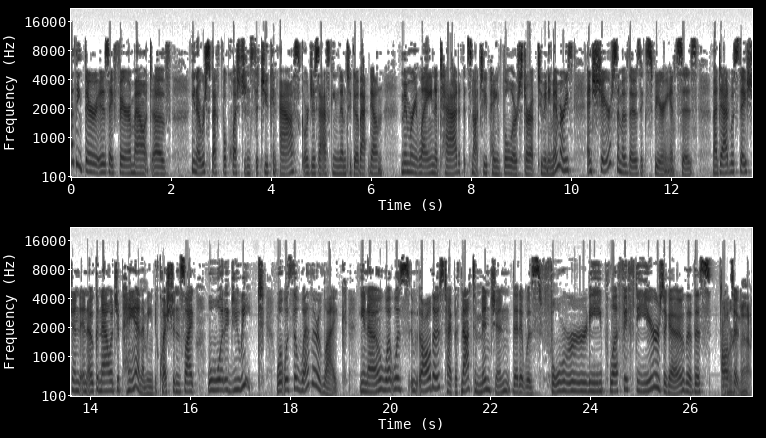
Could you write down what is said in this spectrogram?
I think there is a fair amount of you know, respectful questions that you can ask or just asking them to go back down memory lane a tad if it's not too painful or stir up too many memories and share some of those experiences. My dad was stationed in Okinawa, Japan. I mean, questions like, well, what did you eat? What was the weather like? You know, what was all those type of, not to mention that it was 40 plus 50 years ago that this all Longer took. than that.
